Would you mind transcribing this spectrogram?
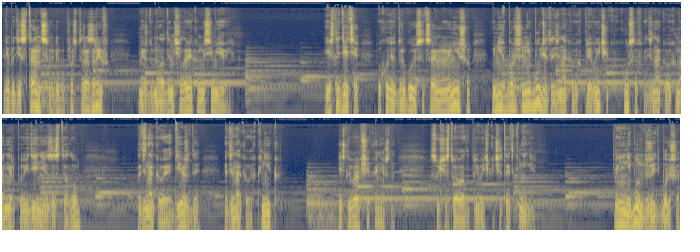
либо дистанцию, либо просто разрыв между молодым человеком и семьей. Если дети уходят в другую социальную нишу, у них больше не будет одинаковых привычек, вкусов, одинаковых манер поведения за столом – одинаковой одежды, одинаковых книг. Если вообще, конечно, существовала привычка читать книги. Они не будут жить больше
